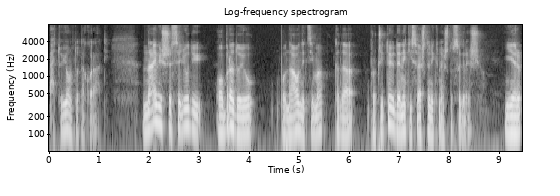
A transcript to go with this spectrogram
Eto, i on to tako radi. Najviše se ljudi obraduju, pod navodnicima, kada pročitaju da je neki sveštenik nešto sagrešio. Jer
